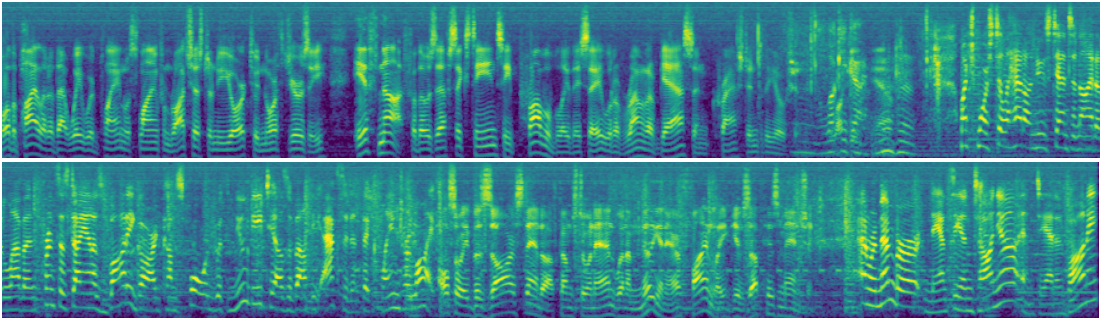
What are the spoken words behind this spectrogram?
Well, the pilot of that wayward plane was flying from Rochester, New York to North Jersey. If not for those F-16s, he probably, they say, would have run out of gas and crashed into the ocean. Mm, lucky, lucky, guy. Yeah. Mm -hmm. Much more still ahead on News 10 tonight at 11. Princess Diana's bodyguard comes forward with new details about the accident that claimed her life. Also, a bizarre standoff comes to an end when a millionaire finally gives up his mansion. And remember Nancy and Tanya and Dan and Bonnie?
